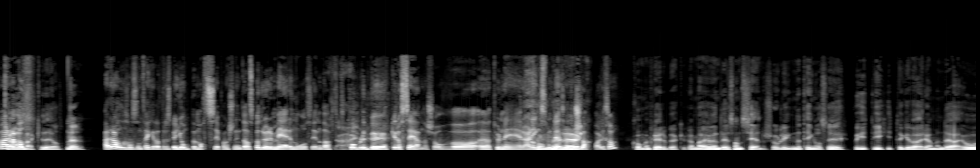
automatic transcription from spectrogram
Men Er dere alle, er ikke det, altså. Nei. er dere alle sånn som tenker at dere skal jobbe masse i pensjon? Da skal dere gjøre mer enn noensinne? Da kommer det bøker og sceneshow og uh, turneer? Er det ingen som gleder seg til å slappe av, liksom? kommer flere bøker fra meg, og en del sånn sceneshow-lignende ting også i- på hytte i hytt og gevær, ja. Men det er, jo,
